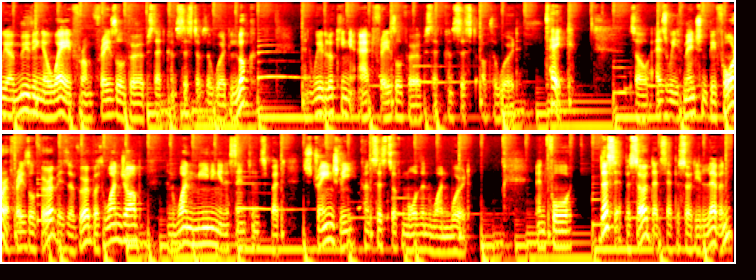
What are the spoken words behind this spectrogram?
we are moving away from phrasal verbs that consist of the word look and we're looking at phrasal verbs that consist of the word take. So, as we've mentioned before, a phrasal verb is a verb with one job and one meaning in a sentence, but strangely consists of more than one word. And for this episode, that's episode 11,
